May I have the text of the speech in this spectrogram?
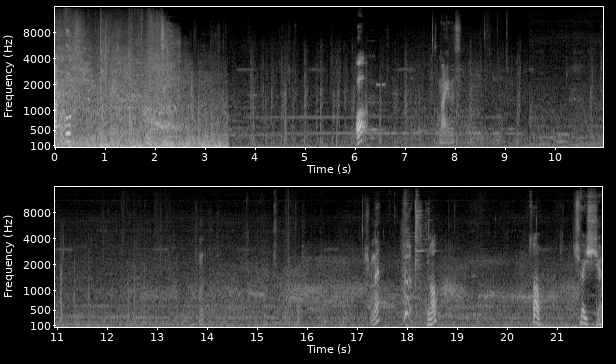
A kuku! O! Magnus. Hmm. Zimne? No. Co? Wejście.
